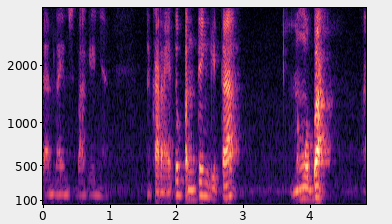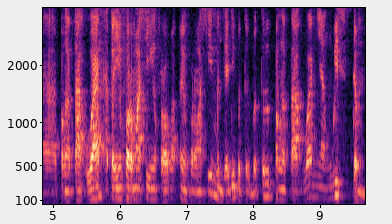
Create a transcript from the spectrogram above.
dan lain sebagainya. Nah, karena itu penting kita mengubah uh, pengetahuan atau informasi-informasi menjadi betul-betul pengetahuan yang wisdom,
